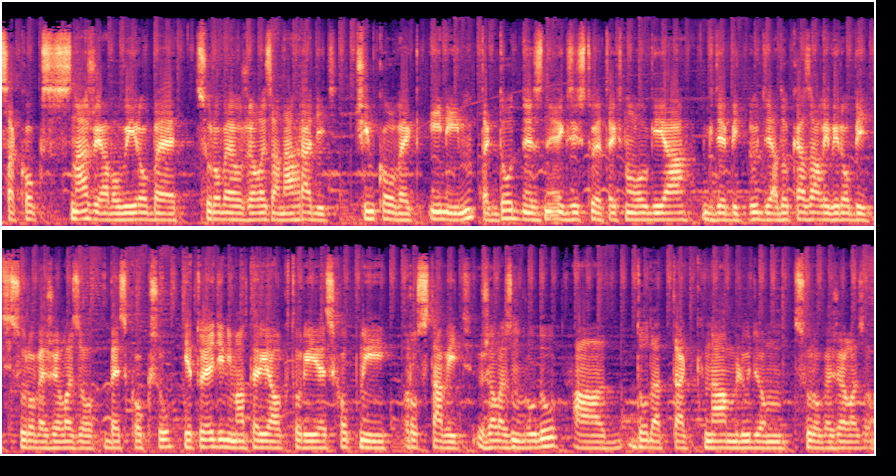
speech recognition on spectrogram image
sa Cox snažia vo výrobe surového železa nahradiť čímkoľvek iným, tak dodnes neexistuje technológia, kde by ľudia dokázali vyrobiť surové železo bez koksu. Je to jediný materiál, ktorý je schopný rozstaviť železnú rudu a dodať tak nám ľuďom surové železo.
